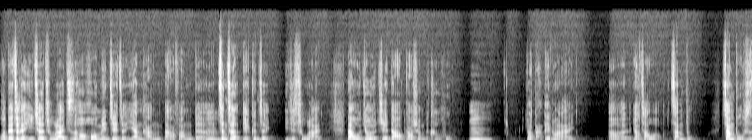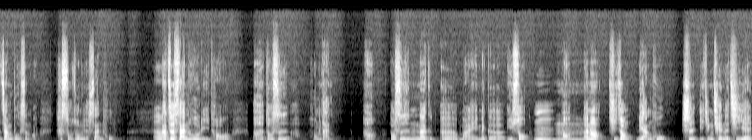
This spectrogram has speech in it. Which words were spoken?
我的这个预测出来之后，后面接着央行打房的嗯。政策也跟着一直出来，那我就有接到高雄的客户，嗯。就打电话来，呃，要找我占卜。占卜是占卜什么？他手中有三户，嗯。那这三户里头，呃，都是红单，好、都是那个呃买那个预售，嗯。好、然后其中两户是已经签了契约，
